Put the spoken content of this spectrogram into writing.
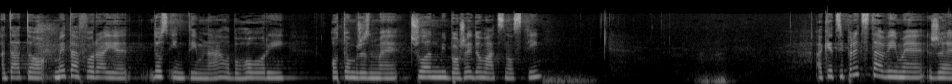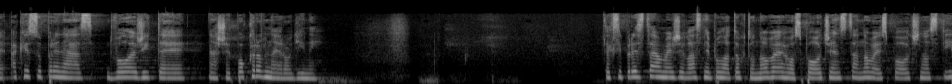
A táto metafora je dosť intimná, lebo hovorí o tom, že sme členmi Božej domácnosti. A keď si predstavíme, že aké sú pre nás dôležité naše pokrvné rodiny, tak si predstavme, že vlastne podľa tohto nového spoločenstva, novej spoločnosti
